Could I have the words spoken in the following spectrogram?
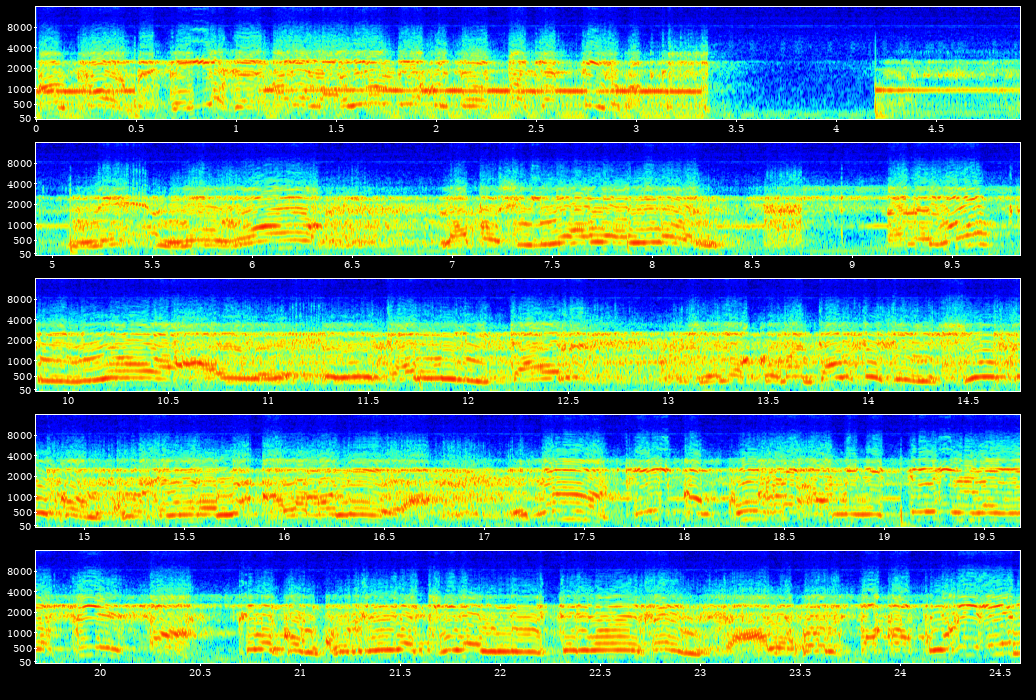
Conforme, seguía se le para el avión, viejo, y se despacha el tiro. Ne- negó la posibilidad de avión. ¿La negó? Pidió al eh, can militar que los comandantes y jefes concurrieran a la moneda. Eh, No, que él concurra al Ministerio de Defensa. Que va a concurrir aquí al Ministerio de Defensa. A lo cual a concurrir él.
